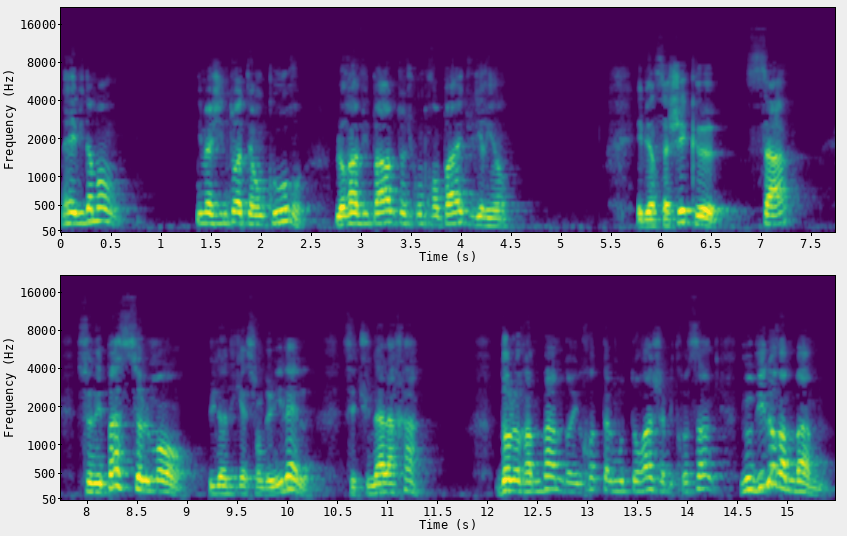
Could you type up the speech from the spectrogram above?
Mais évidemment, imagine-toi, t'es en cours, le rav il parle, toi tu comprends pas et tu dis rien. Eh bien, sachez que ça, ce n'est pas seulement une indication de Hillel, c'est une halakha. Dans le Rambam, dans Ilchot Talmud Torah, chapitre 5, nous dit le Rambam,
